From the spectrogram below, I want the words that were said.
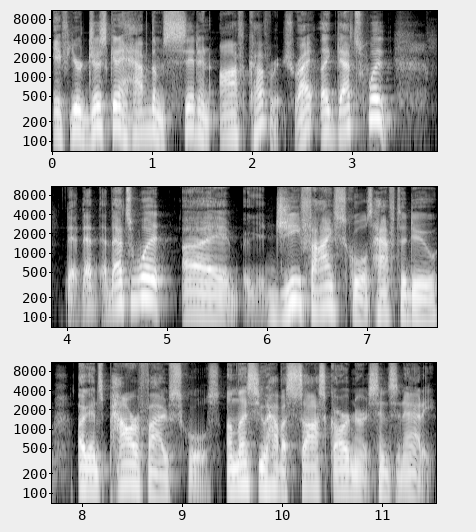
if you're just going to have them sit in off coverage, right? Like, that's what that, that, that's what uh, G5 schools have to do against Power 5 schools, unless you have a Sauce Gardner at Cincinnati.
